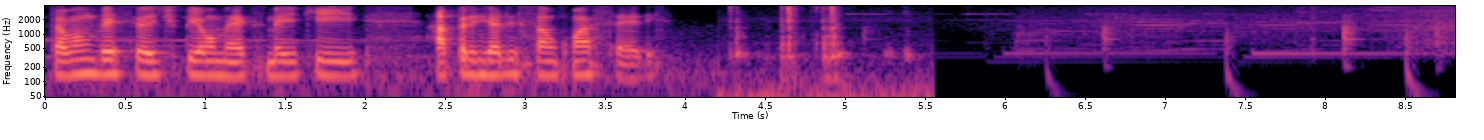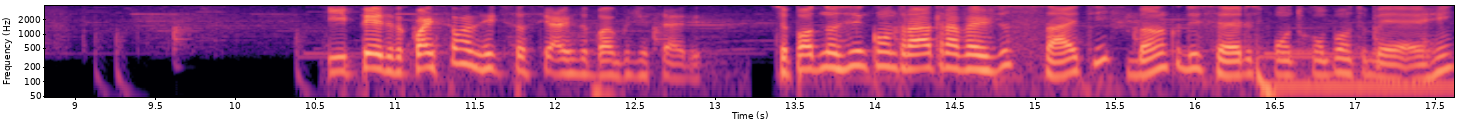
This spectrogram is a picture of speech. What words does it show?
Então vamos ver se o HBO Max meio que aprende a lição com a série. E Pedro, quais são as redes sociais do Banco de Séries? Você pode nos encontrar através do site bancodeséries.com.br,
